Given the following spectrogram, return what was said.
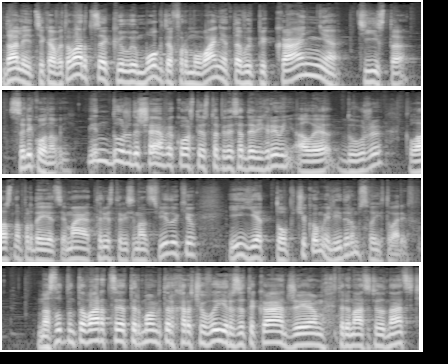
Далі цікавий товар це килимок для формування та випікання тіста силіконовий. Він дуже дешевий, коштує 159 гривень, але дуже класно продається. Має 318 відгуків і є топчиком і лідером своїх товарів. Наступний товар це термометр харчовий РЗТК GM1311.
